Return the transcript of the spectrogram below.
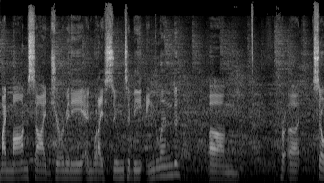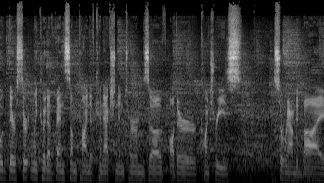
My mom's side, Germany, and what I assume to be England. Um, uh, so there certainly could have been some kind of connection in terms of other countries surrounded by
